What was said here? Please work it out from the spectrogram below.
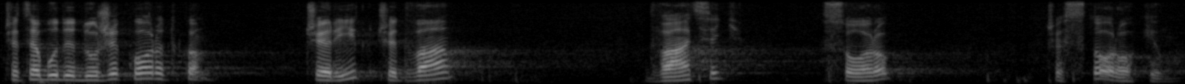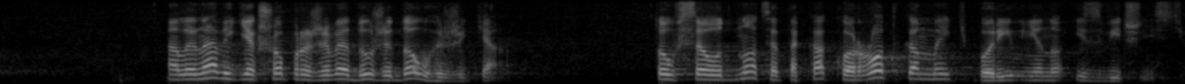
Чи це буде дуже коротко, чи рік, чи два, двадцять, сорок, чи сто років. Але навіть якщо проживе дуже довге життя, то все одно це така коротка мить порівняно із вічністю.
